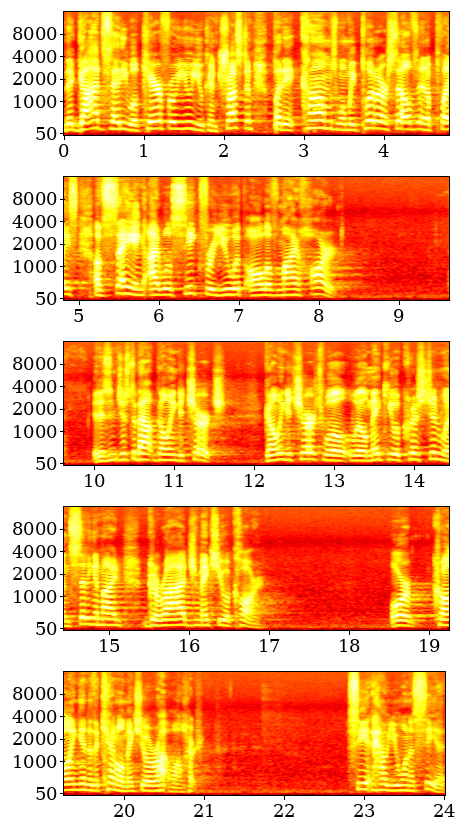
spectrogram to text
that God said he will care for you. You can trust him, but it comes when we put ourselves in a place of saying, I will seek for you with all of my heart. It isn't just about going to church. Going to church will, will make you a Christian when sitting in my garage makes you a car. Or crawling into the kennel makes you a Rottweiler. See it how you want to see it.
